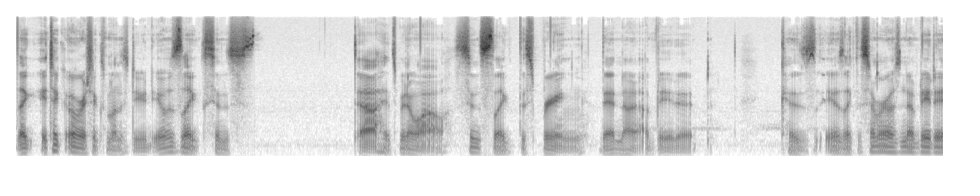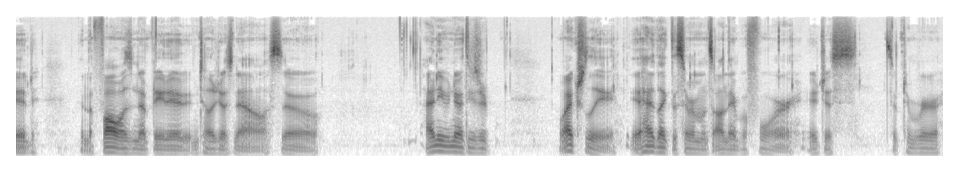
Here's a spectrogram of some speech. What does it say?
Like, it took over six months, dude. It was like since uh, it's been a while since like the spring they had not updated it because it was like the summer wasn't updated and the fall wasn't updated until just now. So I don't even know if these are. Well, actually, it had like the summer months on there before. It just September.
